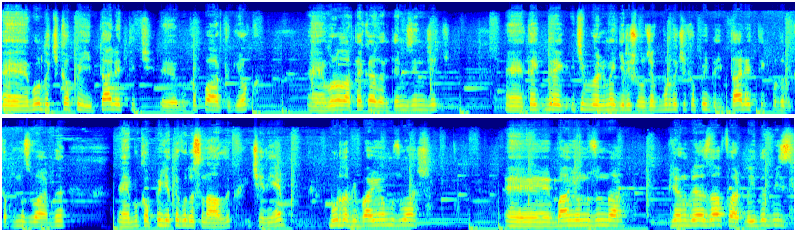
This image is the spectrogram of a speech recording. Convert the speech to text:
Ee, buradaki kapıyı iptal ettik. Ee, bu kapı artık yok. Ee, buralar tekrardan temizlenecek. Ee, tek direkt iki bölüme giriş olacak. Buradaki kapıyı da iptal ettik. Burada bir kapımız vardı. Ee, bu kapıyı yatak odasına aldık içeriye. Burada bir banyomuz var. Ee, banyomuzun da planı biraz daha farklıydı. Biz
